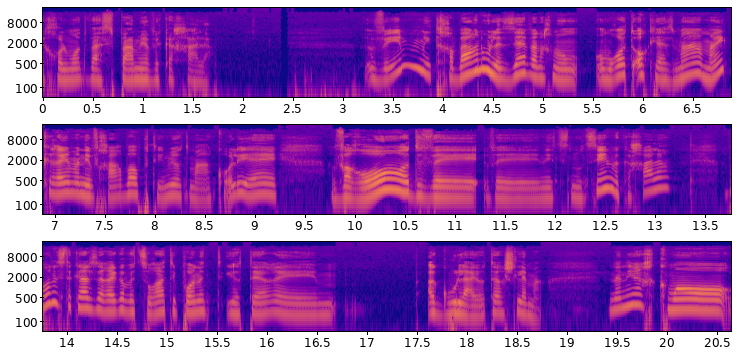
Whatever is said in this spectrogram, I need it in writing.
חולמות באספמיה וכך הלאה. ואם התחברנו לזה ואנחנו אומרות, אוקיי, אז מה, מה יקרה אם אני אבחר באופטימיות? מה, הכל יהיה ורוד ו- ונצנוצים וכך הלאה? בואו נסתכל על זה רגע בצורה טיפונת יותר אה, עגולה, יותר שלמה. נניח כמו,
